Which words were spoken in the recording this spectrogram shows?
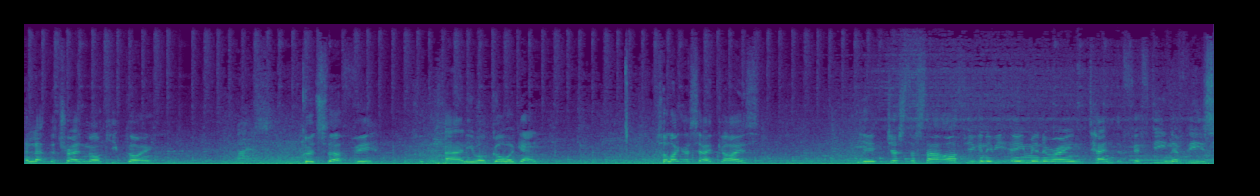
and let the treadmill keep going. Nice. Good stuff, V. And he will go again. So like I said, guys, just to start off, you're gonna be aiming around 10 to 15 of these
